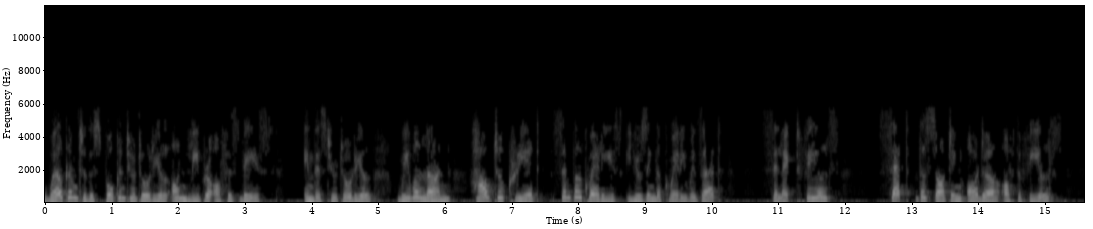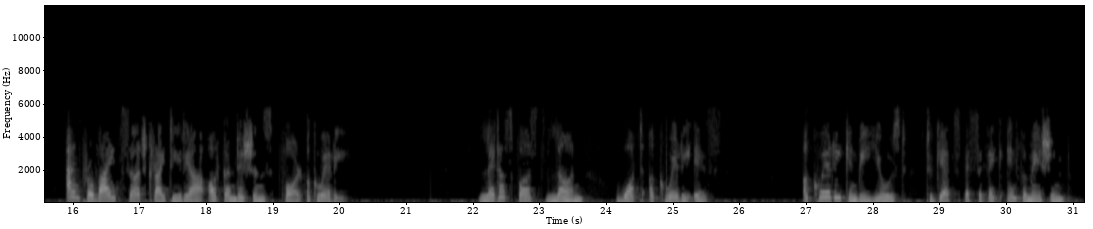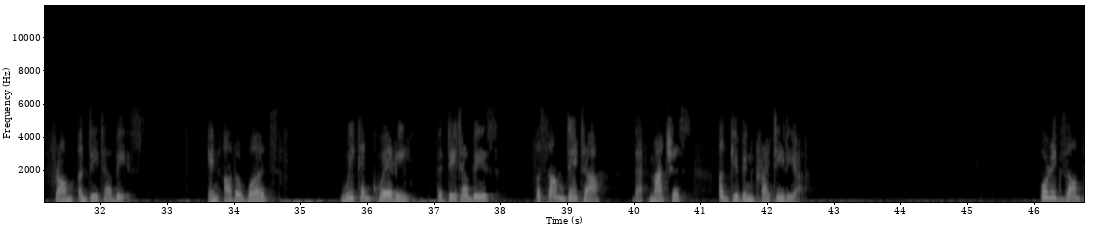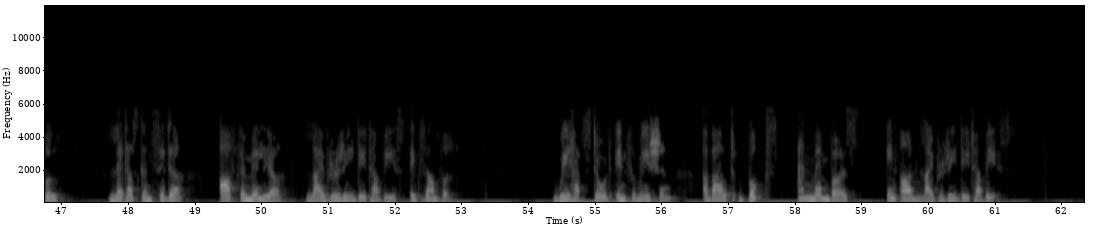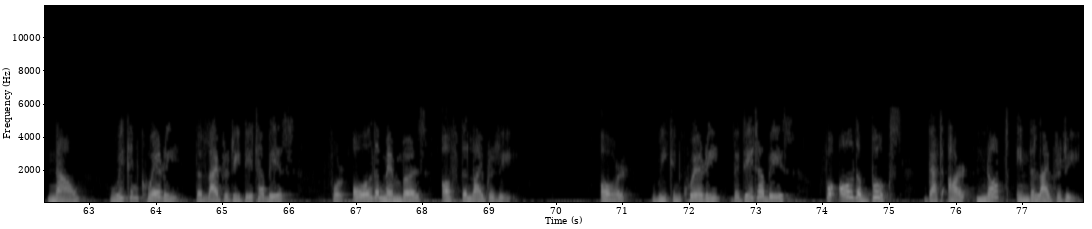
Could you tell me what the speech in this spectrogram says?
Welcome to the spoken tutorial on LibreOffice Base. In this tutorial, we will learn how to create simple queries using the Query Wizard, select fields, set the sorting order of the fields, and provide search criteria or conditions for a query. Let us first learn what a query is. A query can be used to get specific information from a database. In other words, we can query the database for some data that matches a given criteria. For example, let us consider our familiar library database example. We have stored information about books and members in our library database. Now we can query the library database for all the members of the library. Or we can query the database for all the books that are not in the library.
